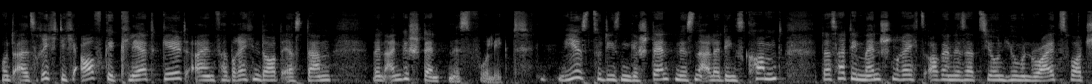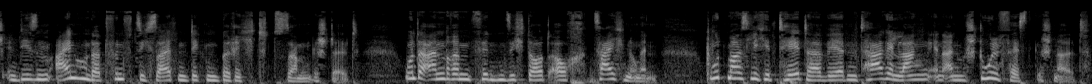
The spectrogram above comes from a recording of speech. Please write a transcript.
Und als richtig aufgeklärt gilt ein Verbrechen dort erst dann, wenn ein Geständnis vorliegt. Wie es zu diesen Geständnissen allerdings kommt, das hat die Menschenrechtsorganisation Human Rights Watch in diesem 150 Seiten dicken Bericht zusammengestellt. Unter anderem finden sich dort auch Zeichnungen. Mutmaßliche Täter werden tagelang in einem Stuhl festgeschnallt.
